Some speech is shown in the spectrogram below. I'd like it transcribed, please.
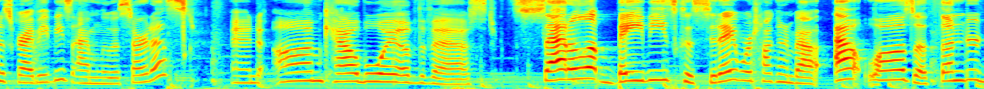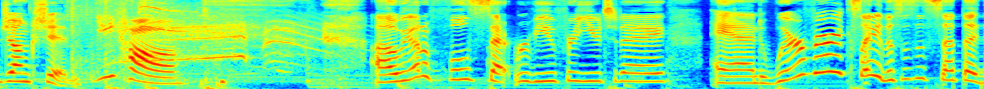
to Scry Babies. I'm Lewis Stardust. And I'm Cowboy of the Vast. Saddle up, babies, because today we're talking about Outlaws of Thunder Junction. Yeehaw! Uh, we got a full set review for you today, and we're very excited. This is a set that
